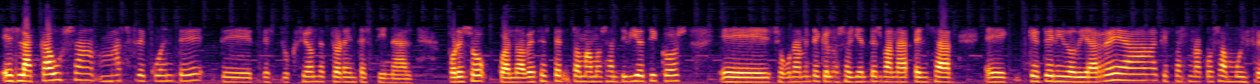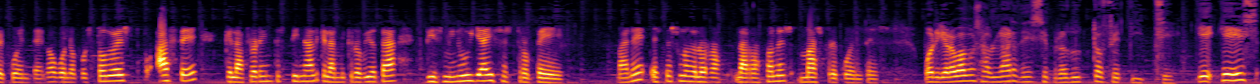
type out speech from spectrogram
es la causa más frecuente de destrucción de flora intestinal. Por eso, cuando a veces tomamos antibióticos, eh, seguramente que los oyentes van a pensar eh, que he tenido diarrea, que esta es una cosa muy frecuente, ¿no? Bueno, pues todo esto hace que la flora intestinal, que la microbiota disminuya y se estropee. ¿Vale? Esta es una de las razones más frecuentes. Bueno, y ahora vamos a hablar de ese producto fetiche. ¿Qué, es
